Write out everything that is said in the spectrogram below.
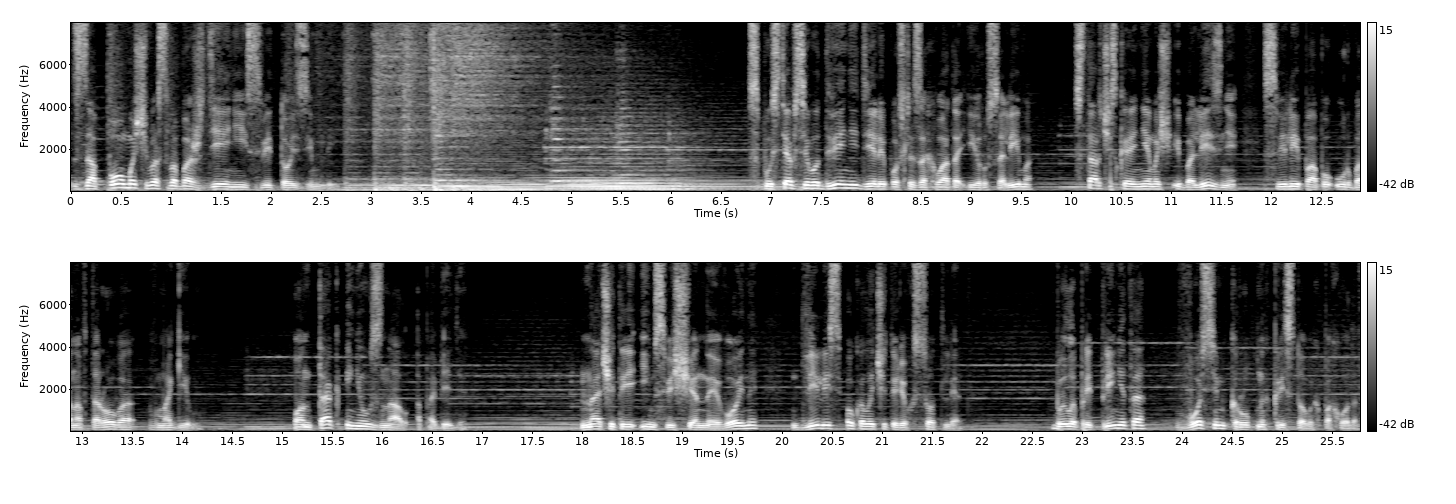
за помощь в освобождении Святой Земли. Спустя всего две недели после захвата Иерусалима старческая немощь и болезни свели папу Урбана II в могилу. Он так и не узнал о победе. Начатые им священные войны длились около 400 лет. Было предпринято восемь крупных крестовых походов.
